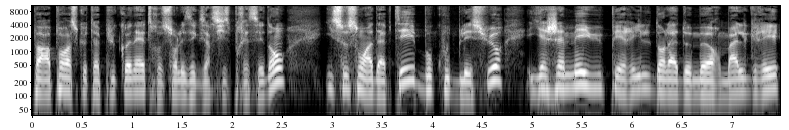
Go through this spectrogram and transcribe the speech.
par rapport à ce que tu as pu connaître sur les exercices précédents. Ils se sont adaptés, beaucoup de blessures. Il n'y a jamais eu péril dans la demeure malgré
